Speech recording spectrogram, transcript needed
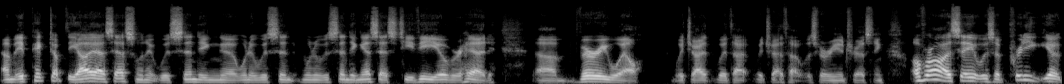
Um, it picked up the ISS when it was sending uh, when it was send, when it was sending SSTV overhead um, very well which I with that which I thought was very interesting. Overall, I'd say it was a pretty you know,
